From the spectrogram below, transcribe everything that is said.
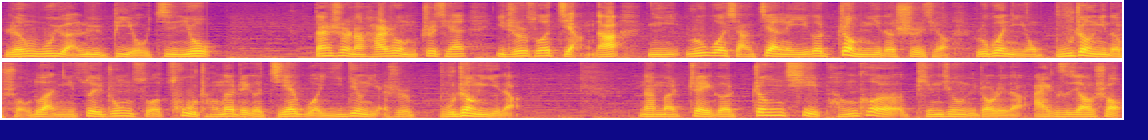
人无远虑，必有近忧。但是呢，还是我们之前一直所讲的，你如果想建立一个正义的事情，如果你用不正义的手段，你最终所促成的这个结果一定也是不正义的。那么，这个蒸汽朋克平行宇宙里的 X 教授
